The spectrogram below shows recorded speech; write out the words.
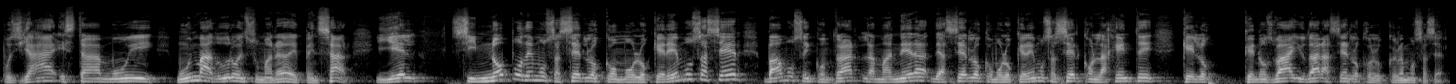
pues ya está muy, muy maduro en su manera de pensar. Y él, si no podemos hacerlo como lo queremos hacer, vamos a encontrar la manera de hacerlo como lo queremos hacer con la gente que, lo, que nos va a ayudar a hacerlo como lo queremos hacer.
